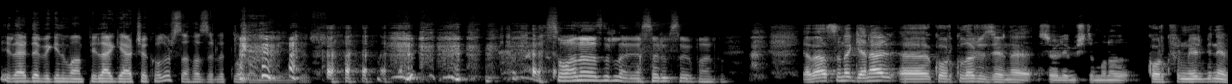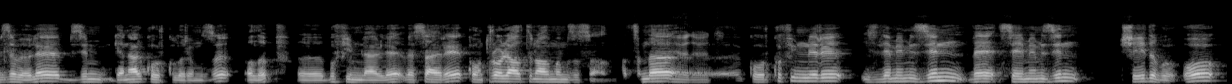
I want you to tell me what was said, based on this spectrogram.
İleride bir gün vampirler gerçek olursa hazırlıklı olalım diye diyorsun. Soğanı hazırla ya sarımsağı pardon. Ya ben aslında genel e, korkular üzerine söylemiştim bunu. Korku filmleri bir nebze böyle bizim genel korkularımızı alıp e, bu filmlerle vesaire kontrol altına almamızı sağlıyor. Aslında evet evet. e, korku filmleri izlememizin ve sevmemizin şeyi de bu. O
